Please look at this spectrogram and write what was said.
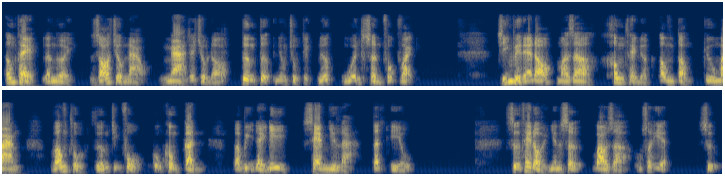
Ông Thể là người gió chiều nào ngả theo chiều đó tương tự như ông chủ tịch nước Nguyễn Xuân Phúc vậy. Chính vì lẽ đó mà giờ không thể được ông Tổng cưu mang và ông Thủ tướng Chính phủ cũng không cần và bị đẩy đi xem như là tất yếu. Sự thay đổi nhân sự bao giờ cũng xuất hiện, sự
